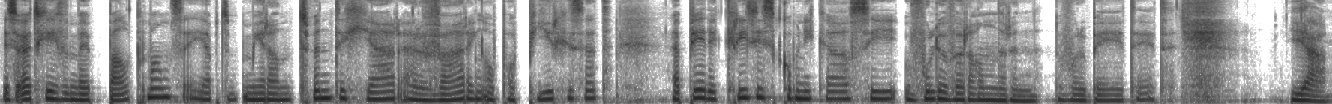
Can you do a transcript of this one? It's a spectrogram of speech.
is uitgegeven bij Pelkmans. Je hebt meer dan twintig jaar ervaring op papier gezet. Heb jij de crisiscommunicatie voelen veranderen de voorbije tijd? Ja,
